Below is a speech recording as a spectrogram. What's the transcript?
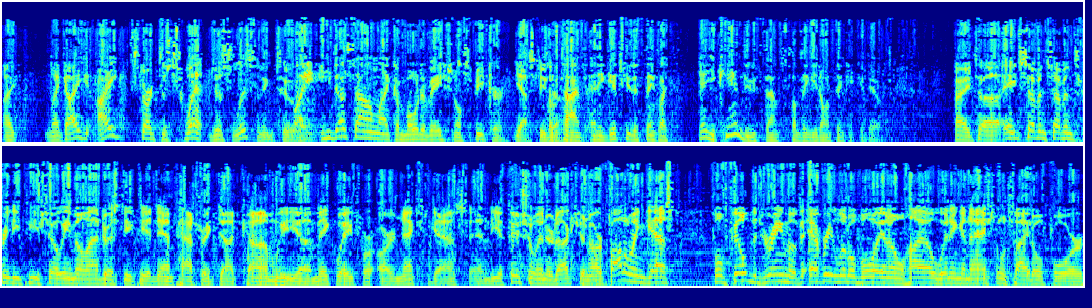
I like I I start to sweat just listening to Well, it. he does sound like a motivational speaker. Yes, he does. sometimes, and he gets you to think like, yeah, you can do something you don't think you can do. All right, uh, 877-3DP show, email address dp at danpatrick.com. We uh, make way for our next guest and the official introduction. Our following guest fulfilled the dream of every little boy in Ohio winning a national title for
